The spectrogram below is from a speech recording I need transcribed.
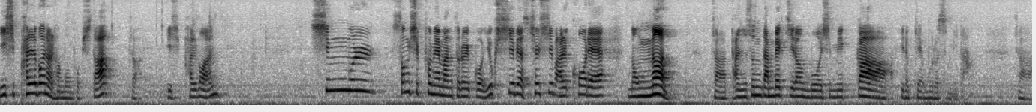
28번을 한번 봅시다. 자, 28번. 식물 성식품에만 들어있고 60에서 70 알코올에 녹는 자, 단순 단백질은 무엇입니까? 이렇게 물었습니다. 자,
